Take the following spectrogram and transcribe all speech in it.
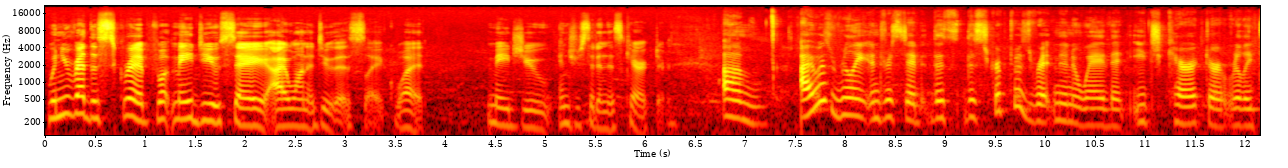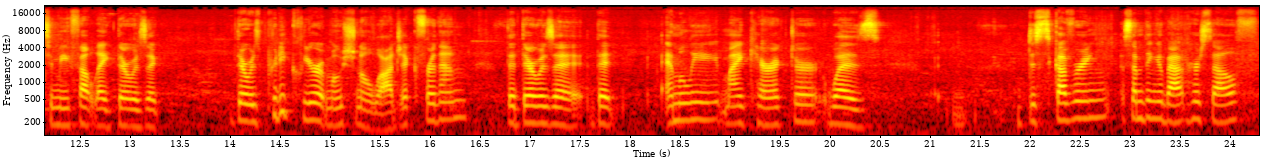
when you read the script, what made you say, I want to do this? Like, what made you interested in this character? Um, I was really interested. This the script was written in a way that each character really, to me, felt like there was a there was pretty clear emotional logic for them. That there was a that Emily, my character, was discovering something about herself,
